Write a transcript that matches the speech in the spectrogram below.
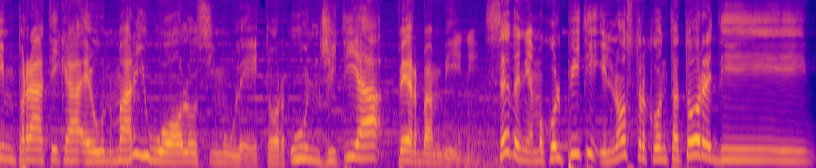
In pratica è un mariuolo simulator, un GTA per bambini. Se veniamo colpiti, il nostro contatore di...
